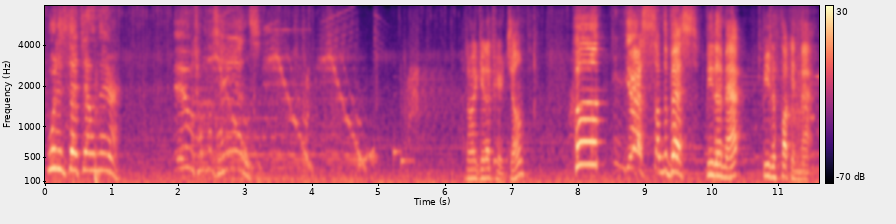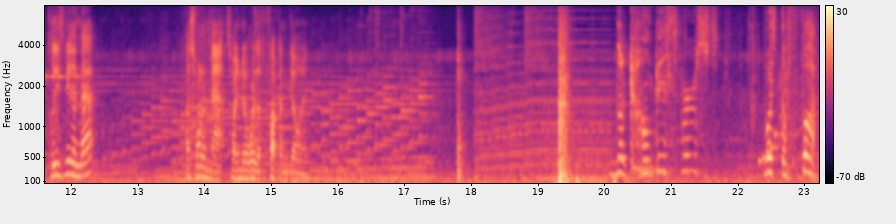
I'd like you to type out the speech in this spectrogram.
What is that down there? Ew, it's one of those hands. How do I get up here? Jump? Huh! Yes! I'm the best! Be the map. Be the fucking map. Please be the map. I just want a map so I know where the fuck I'm going. The compass first? What the fuck?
